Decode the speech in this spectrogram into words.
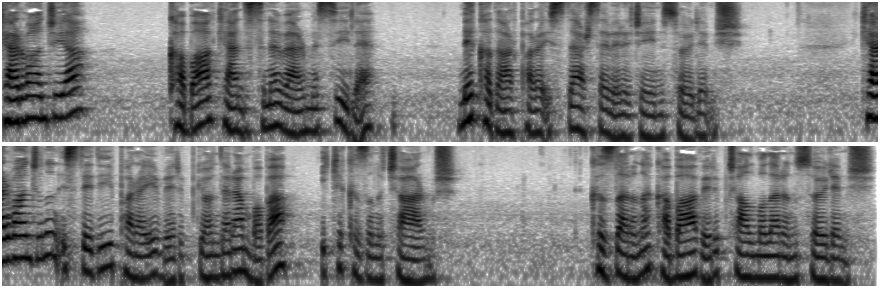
Kervancıya kabağı kendisine vermesiyle ne kadar para isterse vereceğini söylemiş. Kervancının istediği parayı verip gönderen baba iki kızını çağırmış. Kızlarına kabağı verip çalmalarını söylemiş.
